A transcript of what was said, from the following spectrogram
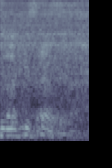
sulla chiesa.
